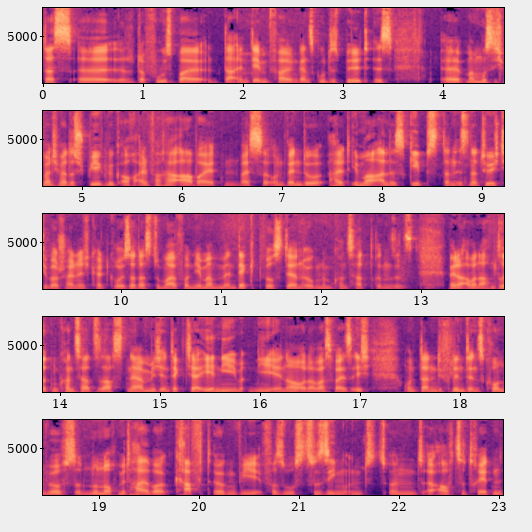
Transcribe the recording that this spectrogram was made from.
dass äh, der Fußball da in dem Fall ein ganz gutes Bild ist. Äh, man muss sich manchmal das Spielglück auch einfach erarbeiten, weißt du? Und wenn du halt immer alles gibst, dann ist natürlich die Wahrscheinlichkeit größer, dass du mal von jemandem entdeckt wirst, der in irgendeinem Konzert drin sitzt. Wenn du aber nach dem dritten Konzert sagst, naja, mich entdeckt ja eh nie, nie einer oder was weiß ich, und dann die Flinte ins Korn wirfst und nur noch mit halber Kraft irgendwie versuchst zu singen und, und äh, aufzutreten,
